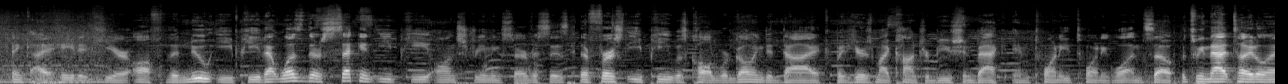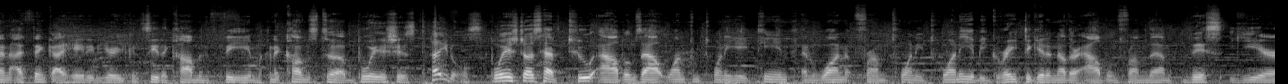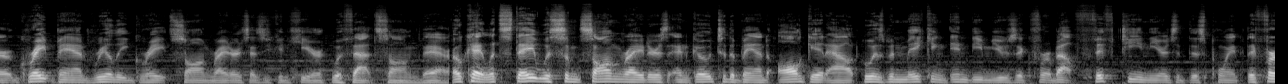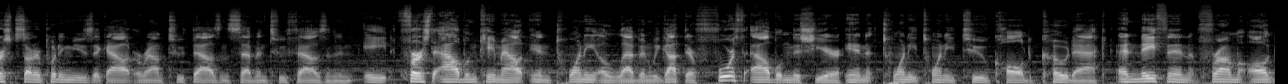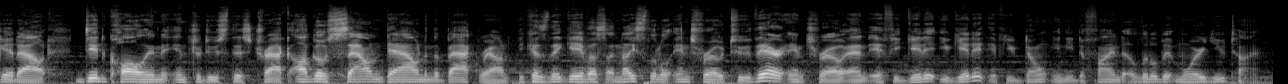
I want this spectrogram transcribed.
Think I Hate It Here off the new EP. That was their second EP on streaming services. Their first EP was called We're Going to Die, but here's my contribution back in 2021. So between that title and I Think I Hate It Here, you can see the common theme when it comes to Boyish's titles. Boyish does have two albums out, one from 2018 and one from 2020. It'd be great to get another album from them this year. Great band, really great songwriters, as you can hear with that song there. Okay, let's stay with some songwriters and go to the band All Get Out, who has been making indie music for about 15 years at this point. They first started putting music out around 2007, 2008. First album came out in 2011. We got their fourth album this year in 2022 called Kodak. And Nathan from All Get Out did call in to introduce this track. I'll go sound down in the background because they gave us a nice little intro to their intro. And if you get it, you get it. If you don't, you need to find a little bit more you time.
